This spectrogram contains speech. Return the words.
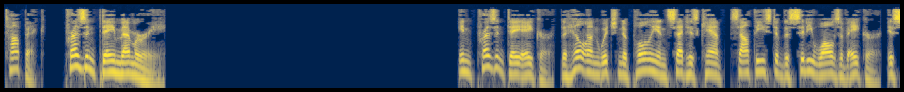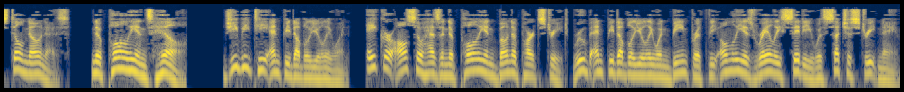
Topic: Present-day memory In present-day Acre, the hill on which Napoleon set his camp, southeast of the city walls of Acre, is still known as Napoleon's Hill. GBT. Acre also has a Napoleon Bonaparte Street, Rube NPWLiwan Beanprith the only Israeli city with such a street name.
